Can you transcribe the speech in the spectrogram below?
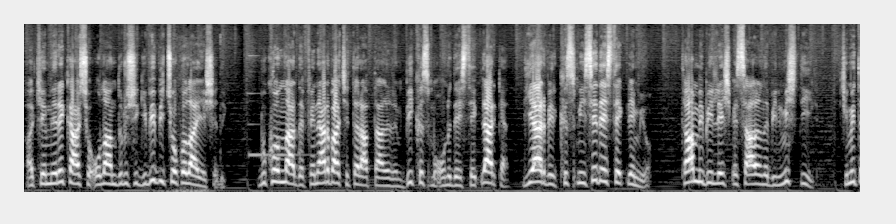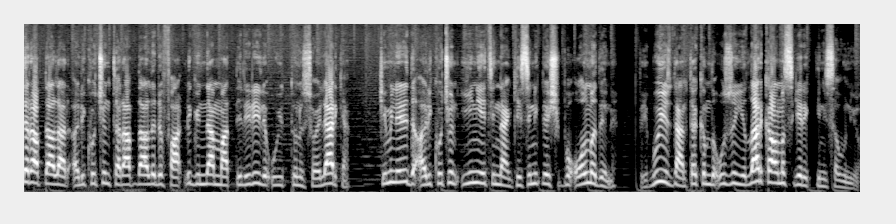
hakemlere karşı olan duruşu gibi birçok olay yaşadık. Bu konularda Fenerbahçe taraftarlarının bir kısmı onu desteklerken diğer bir kısmı ise desteklemiyor. Tam bir birleşme sağlanabilmiş değil. Kimi taraftarlar Ali Koç'un taraftarları farklı gündem maddeleriyle uyuttuğunu söylerken, kimileri de Ali Koç'un iyi niyetinden kesinlikle şüphe olmadığını ve bu yüzden takımda uzun yıllar kalması gerektiğini savunuyor.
